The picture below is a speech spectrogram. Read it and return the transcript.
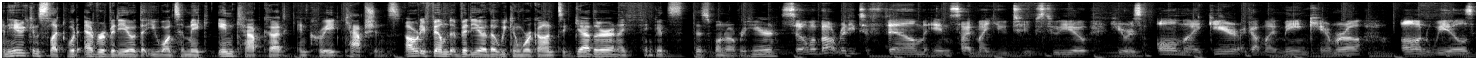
and here you can select whatever video that you want to make in CapCut and create captions. I already filmed a video that we can work on together and I think it's this one over here. So I'm about ready to film inside my YouTube studio. Here is all my gear. I got my main camera on wheels.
